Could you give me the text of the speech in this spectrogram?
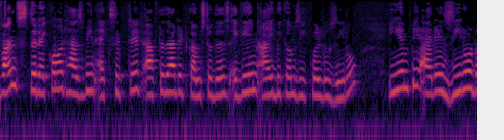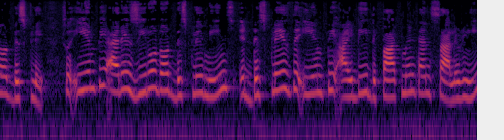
once the record has been accepted after that it comes to this. Again i becomes equal to 0 emp array 0 dot display. So emp array 0 dot display means it displays the emp id department and salary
